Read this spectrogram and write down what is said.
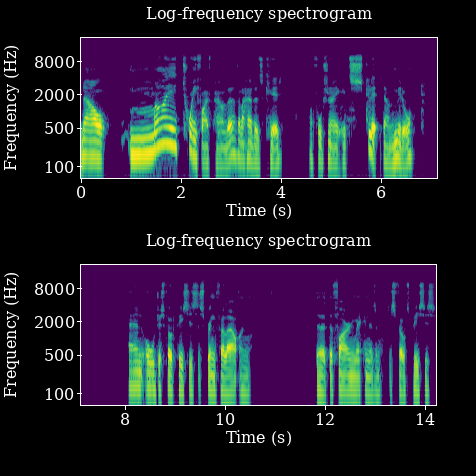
Now, my 25 pounder that I had as a kid, unfortunately, it split down the middle and all just fell to pieces. The spring fell out and the, the firing mechanism just fell to pieces.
